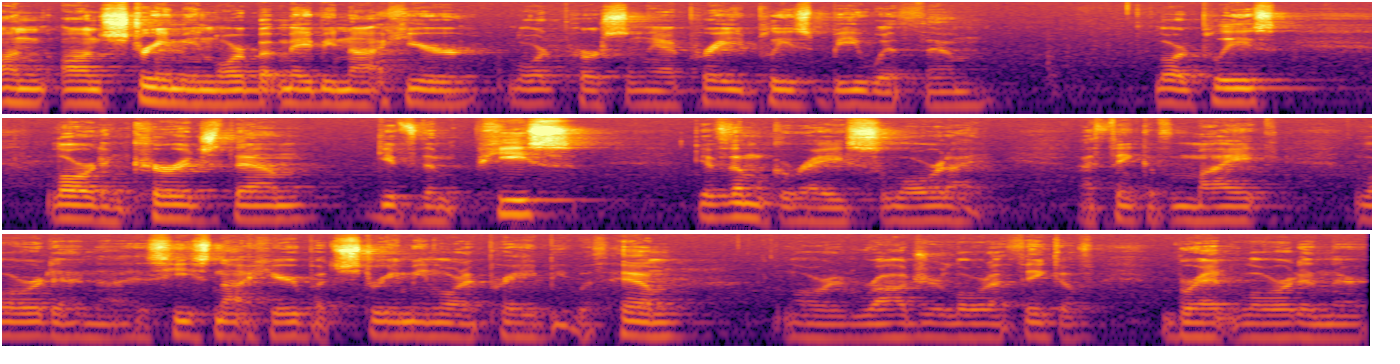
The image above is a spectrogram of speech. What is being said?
on, on streaming, Lord, but maybe not here, Lord, personally. I pray you please be with them. Lord, please, Lord, encourage them, give them peace, give them grace, Lord. I, I think of Mike, Lord, and uh, as he's not here but streaming, Lord, I pray you be with him. Lord, and Roger, Lord, I think of Brent, Lord, and their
